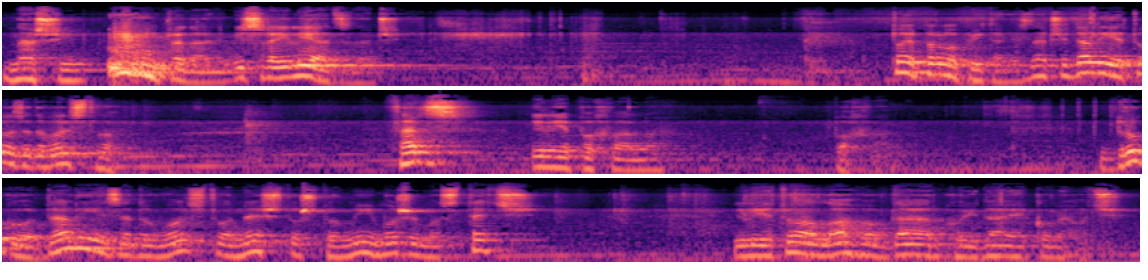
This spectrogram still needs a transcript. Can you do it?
našim predanjem. Israilijac, znači. To je prvo pitanje. Znači, da li je to zadovoljstvo farz ili je pohvalno? Pohvalno. Drugo, da li je zadovoljstvo nešto što mi možemo steći ili je to Allahov dar koji daje kome hoće?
